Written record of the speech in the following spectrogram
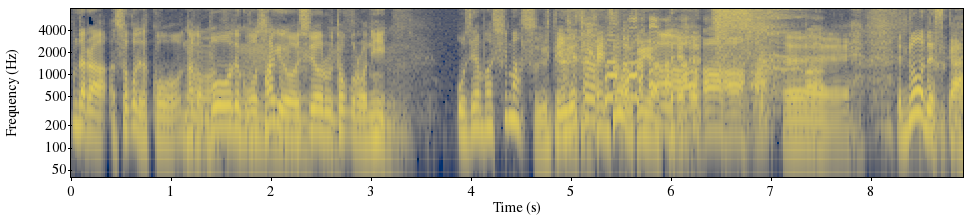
ほんだらそこでこうなんか棒でこう作業をしよるところに。お邪魔します？って入れたやつがあるんやって。え。ーどうですか？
